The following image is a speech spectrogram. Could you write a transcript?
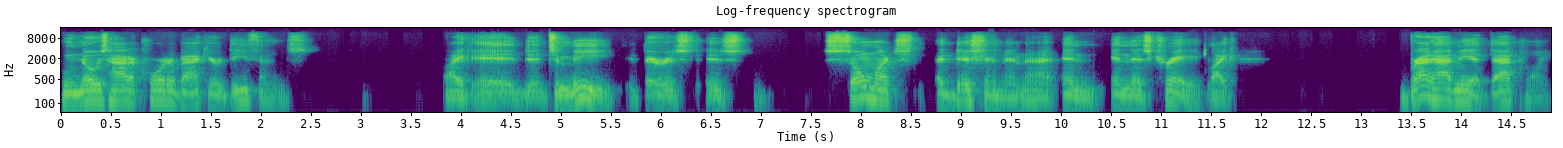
who knows how to quarterback your defense. Like it, to me there is is so much addition in that in in this trade. Like brad had me at that point.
